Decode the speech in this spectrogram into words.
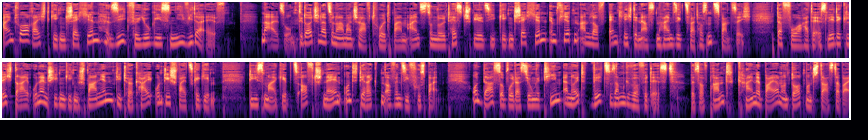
Ein Tor reicht gegen Tschechien, Sieg für Yogis nie wieder elf. Na also, die deutsche Nationalmannschaft holt beim 1 zu 0 Testspielsieg gegen Tschechien im vierten Anlauf endlich den ersten Heimsieg 2020. Davor hatte es lediglich drei Unentschieden gegen Spanien, die Türkei und die Schweiz gegeben. Diesmal gibt's oft schnellen und direkten Offensivfußball. Und das, obwohl das junge Team erneut wild zusammengewürfelt ist. Bis auf Brand keine Bayern und Dortmund Stars dabei.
